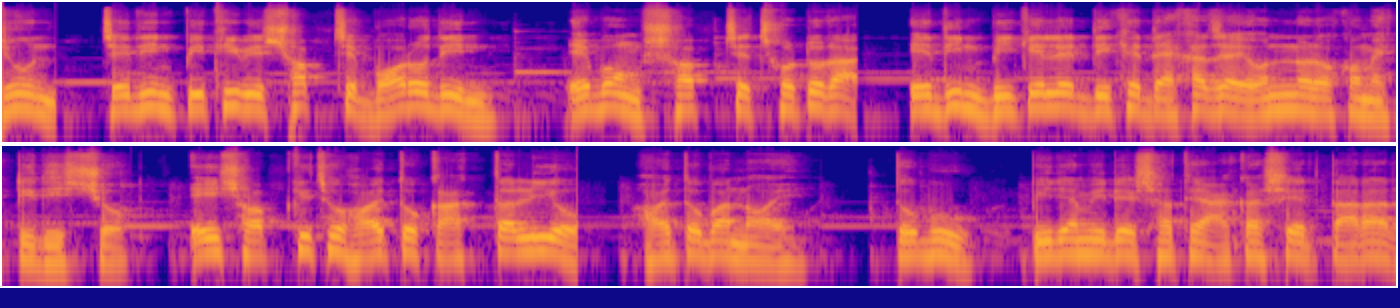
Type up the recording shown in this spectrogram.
জুন, যেদিন পৃথিবীর সবচেয়ে বড় দিন এবং সবচেয়ে ছোট রাত। এদিন বিকেলের দিকে দেখা যায় অন্যরকম একটি দৃশ্য। এই সব কিছু হয়তো কাকতালীয় হয়তো বা নয়। তবু পিরামিডের সাথে আকাশের তারার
